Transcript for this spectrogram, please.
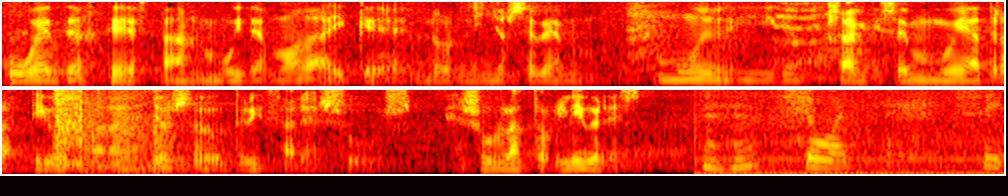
juguetes que están muy de moda y que los niños se ven muy, o sea, que son muy atractivos para ellos de utilizar en sus, en sus ratos libres. Ujú, Qué guay. Sí,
